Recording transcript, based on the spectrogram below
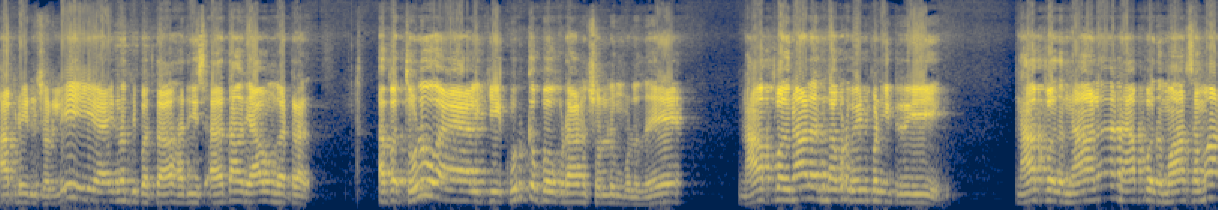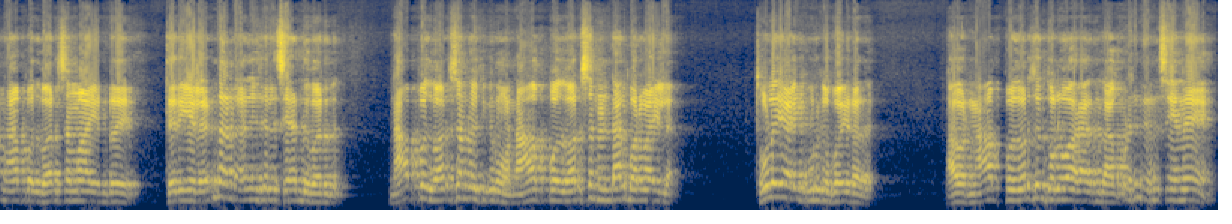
அப்படின்னு சொல்லி ஐநூத்தி பத்தாவது ஹதீஸ் அதான் அவர் யாபகம் காட்டுறாரு. அப்போ தொழுவாளிக்கு குறுக்க போகக்கூடாதுன்னு சொல்லும் பொழுது நாற்பது நாள் இருந்தால் கூட வெயிட் பண்ணிட்டு நாற்பது நாளா நாற்பது மாசமா நாற்பது வருஷமா என்று தெரியலன்னு அந்த அதிசயில சேர்ந்து வருது. நாற்பது வருஷம்னு வச்சுக்கிறோம். நாற்பது வருஷம் நின்றாலும் பரவாயில்லை. தொழிலாளிக்கு குறுக்க போயிடாத. அவர் நாற்பது வருஷம் தொழுவாரா இருந்தா கூட நினைச்சேன்னு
